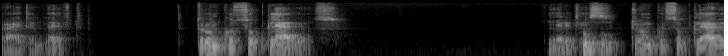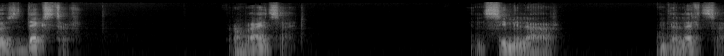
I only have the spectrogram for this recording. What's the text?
right and left. Truncus subclavius. Here it is, truncus subclavius dexter, from right side. And similar on the left side.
